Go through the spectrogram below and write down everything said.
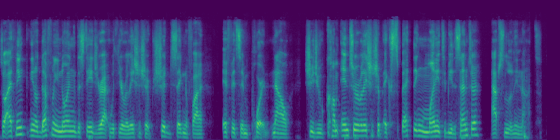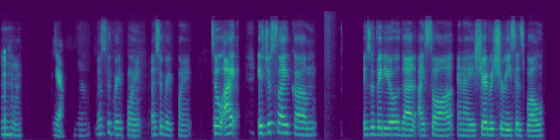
So I think, you know, definitely knowing the stage you're at with your relationship should signify if it's important. Now, should you come into a relationship expecting money to be the center? Absolutely not. Mhm. Yeah. That's a great point. That's a great point. So i it's just like um there's a video that i saw and i shared with Charice as well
